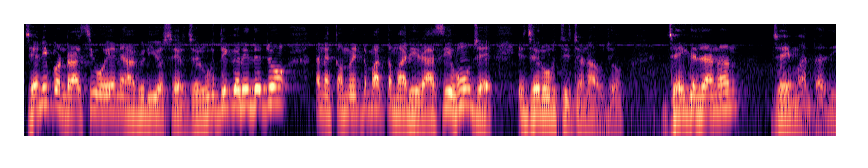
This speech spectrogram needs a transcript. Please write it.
જેની પણ રાશિ હોય એને આ વીડિયો શેર જરૂરથી કરી દેજો અને કમેન્ટમાં તમારી રાશિ શું છે એ જરૂરથી જણાવજો. જય ગજાનંદ જય માતાજી.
